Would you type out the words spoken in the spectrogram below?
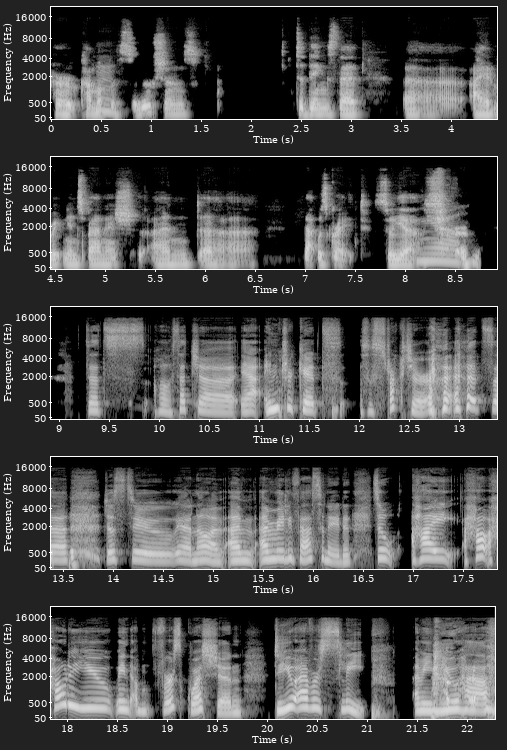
her come up Hmm. with solutions to things that uh, I had written in Spanish, and uh, that was great. So yeah, yeah. That's oh, such a yeah intricate structure. it's uh, just to yeah no I'm I'm I'm really fascinated. So hi how how do you I mean um, first question do you ever sleep? I mean you have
